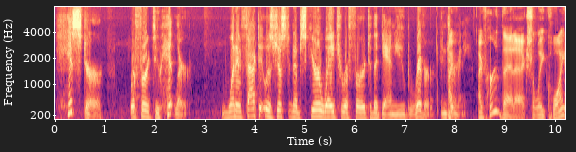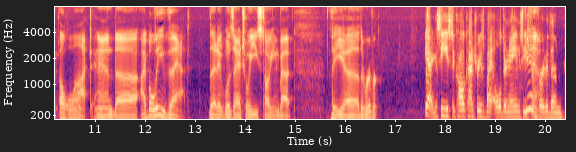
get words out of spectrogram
hister referred to Hitler, when in fact it was just an obscure way to refer to the Danube River in Germany. I've heard that actually quite a lot, and uh, I believe that that it was actually he's talking about the uh, the river. Yeah, because he used to call countries by older names. He used to refer to them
